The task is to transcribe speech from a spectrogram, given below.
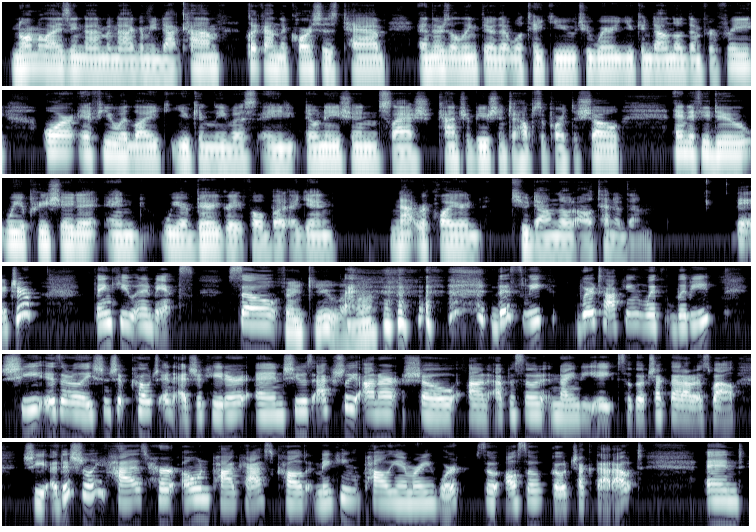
normalizingnonmonogamy.com. Click on the courses tab, and there's a link there that will take you to where you can download them for free or if you would like, you can leave us a donation slash contribution to help support the show. And if you do, we appreciate it and we are very grateful. But again, not required to download all 10 of them. Very true. Thank you in advance. So, thank you, Emma. this week, we're talking with Libby. She is a relationship coach and educator, and she was actually on our show on episode 98. So go check that out as well. She additionally has her own podcast called Making Polyamory Work. So also go check that out. And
